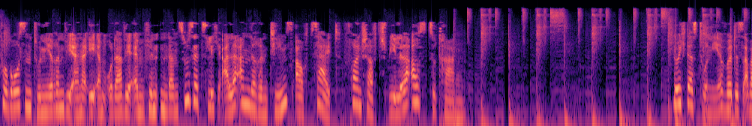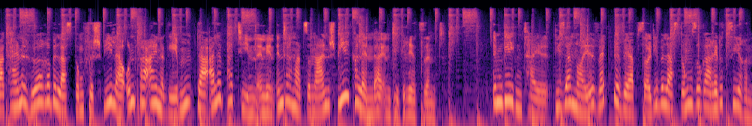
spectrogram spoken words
Vor großen Turnieren wie einer EM oder WM finden dann zusätzlich alle anderen Teams auch Zeit, Freundschaftsspiele auszutragen. Durch das Turnier wird es aber keine höhere Belastung für Spieler und Vereine geben, da alle Partien in den internationalen Spielkalender integriert sind. Im Gegenteil, dieser neue Wettbewerb soll die Belastung sogar reduzieren.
